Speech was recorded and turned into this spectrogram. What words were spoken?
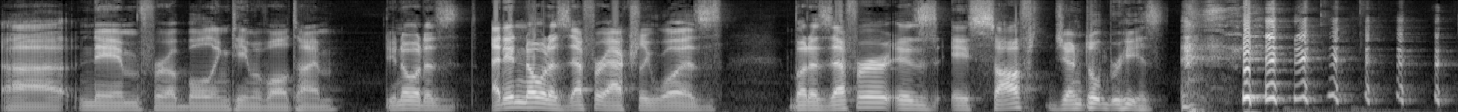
uh, name for a bowling team of all time. Do you know what a? I didn't know what a Zephyr actually was, but a Zephyr is a soft, gentle breeze.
